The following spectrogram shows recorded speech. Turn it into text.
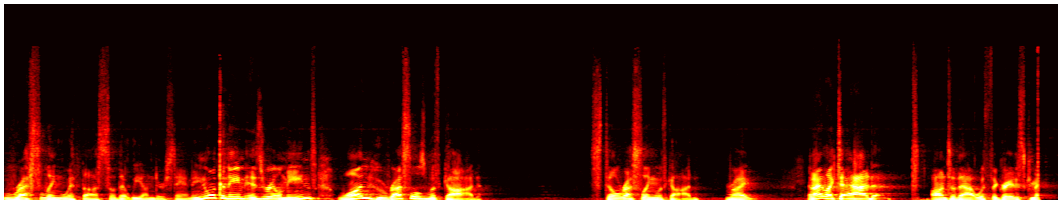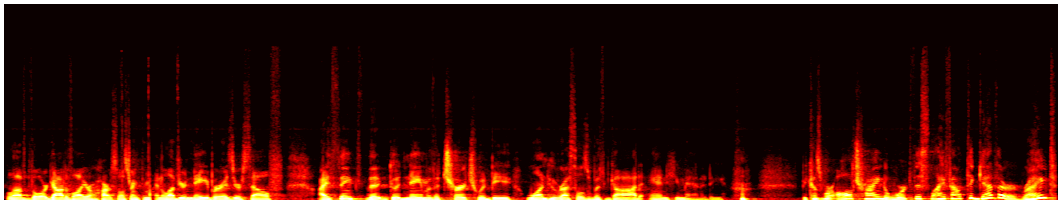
wrestling with us so that we understand. And you know what the name Israel means? One who wrestles with God. Still wrestling with God, right? And I like to add onto that with the greatest command love the Lord God with all your heart, soul, strength, and mind, love your neighbor as yourself. I think the good name of the church would be one who wrestles with God and humanity. because we're all trying to work this life out together, right?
